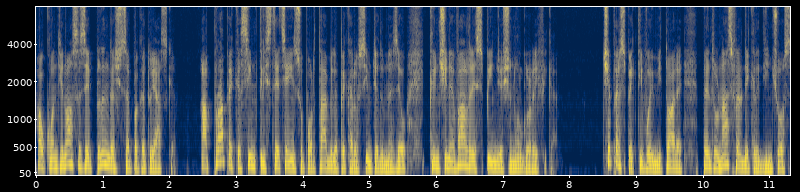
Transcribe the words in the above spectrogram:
au continuat să se plângă și să păcătuiască. Aproape că simt tristețea insuportabilă pe care o simte Dumnezeu când cineva îl respinge și nu îl glorifică. Ce perspectivă uimitoare pentru un astfel de credincios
